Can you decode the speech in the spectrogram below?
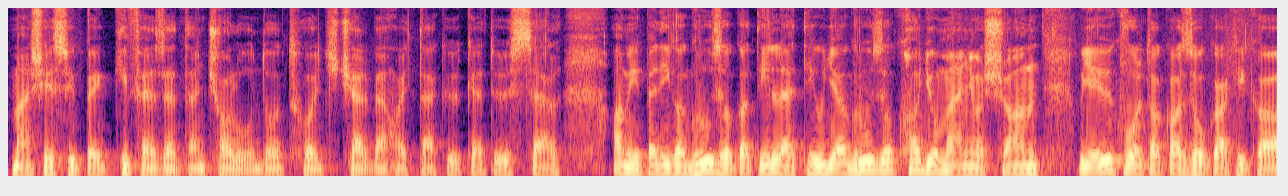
más részük pedig kifejezetten csalódott, hogy cserben hagyták őket ősszel. Ami pedig a grúzokat illeti, ugye a grúzok hagyományosan, ugye ők voltak azok, akik a,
